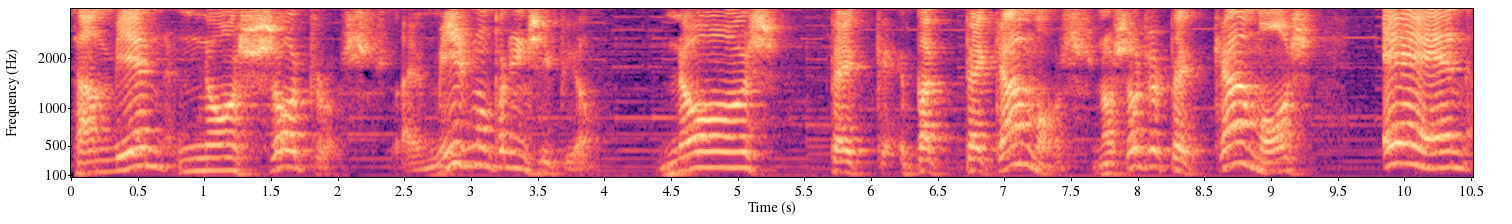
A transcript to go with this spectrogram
También nosotros, el mismo principio, nos pecamos, nosotros pecamos en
